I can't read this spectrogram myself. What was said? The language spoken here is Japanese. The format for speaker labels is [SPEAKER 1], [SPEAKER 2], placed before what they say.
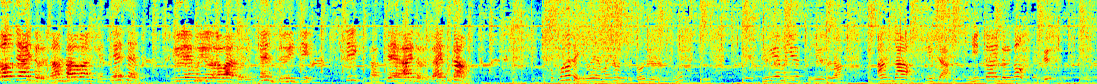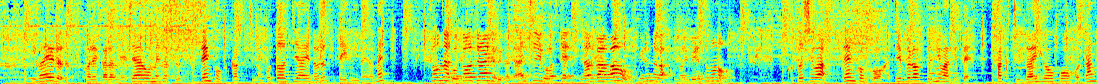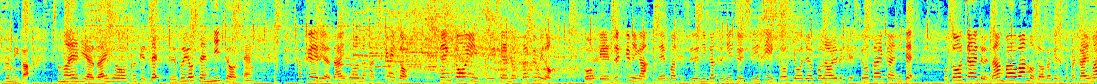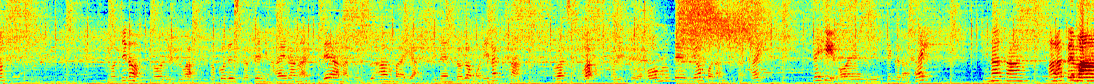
[SPEAKER 1] ご当地アイドルナンバーワン決定戦。UMU アワード2011地域活性アイドル大図鑑。
[SPEAKER 2] ところで UMU ってどういう意味
[SPEAKER 1] UMU っていうのはアンダーメジャーユニットアイドルの略。
[SPEAKER 2] いわゆるこれからメジャーを目指す全国各地のご当地アイドルって意味だよね。
[SPEAKER 1] そんなご当地アイドルが大集合してナンバーワンを決めるのがこのイベントなの
[SPEAKER 2] 今年は全国を8ブロックに分けて各地代表候補3組がそのエリア代表をかけてウェブ予選に挑戦。
[SPEAKER 1] 各エリア代表の8組と選考委員推薦の2組の合計10組が年末12月27日に東京で行われる決勝大会にてご当地アイドルナンバーワンの座をかけて戦います。
[SPEAKER 2] もちろん当日はそこでしか手に入らないレアなグッズ販売やイベントが盛りだくさん詳しくはトリプロホームページをご覧ください。ぜひ応援しに来てください。皆さん待ってます。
